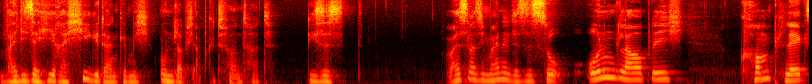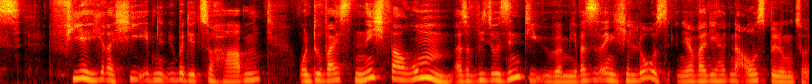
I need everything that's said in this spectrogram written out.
Weil dieser Hierarchiegedanke mich unglaublich abgetürnt hat. Dieses, weißt du, was ich meine? Das ist so unglaublich komplex, vier Hierarchieebenen über dir zu haben und du weißt nicht warum. Also, wieso sind die über mir? Was ist eigentlich hier los? Ja, weil die halt eine Ausbildung zu,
